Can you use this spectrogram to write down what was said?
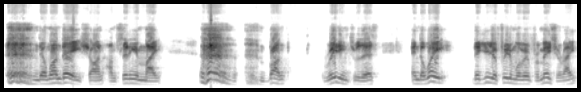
then one day, Sean, I'm sitting in my bunk reading through this, and the way they give you freedom of information, right?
